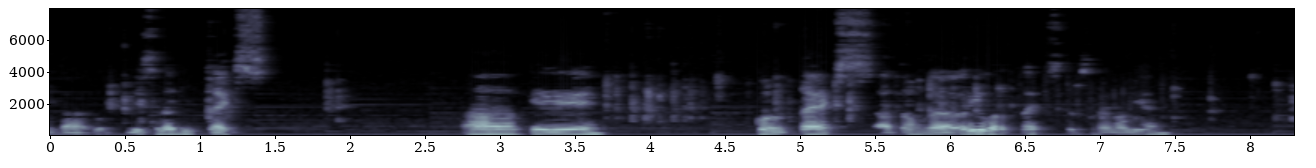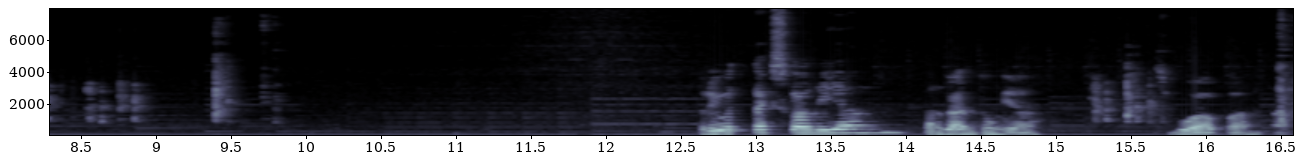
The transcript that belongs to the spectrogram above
Kita tulis lagi text. Oke. Okay. call text atau enggak reward text terserah kalian reward text kalian tergantung ya. Sebuah apa? Nah,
